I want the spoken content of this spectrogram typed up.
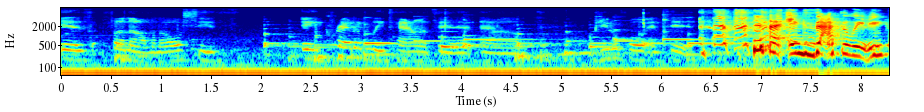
is phenomenal. She's incredibly talented, um, beautiful, and fit. exactly.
